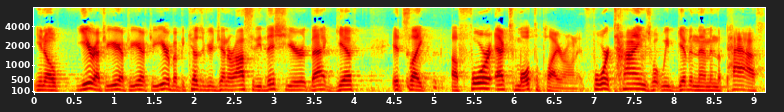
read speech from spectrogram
you know, year after year after year after year, but because of your generosity this year, that gift, it's like a 4x multiplier on it, four times what we've given them in the past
